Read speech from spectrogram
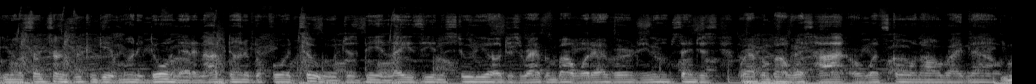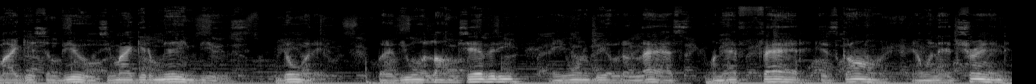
you know, sometimes you can get money doing that. And I've done it before, too. Just being lazy in the studio, just rapping about whatever, you know what I'm saying? Just rapping about what's hot or what's going on right now. You might get some views. You might get a million views doing it. But if you want longevity and you want to be able to last, when that fad is gone and when that trend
